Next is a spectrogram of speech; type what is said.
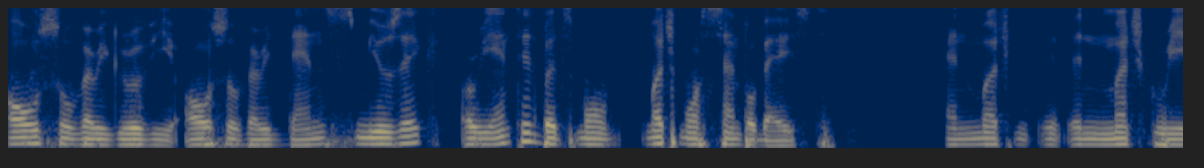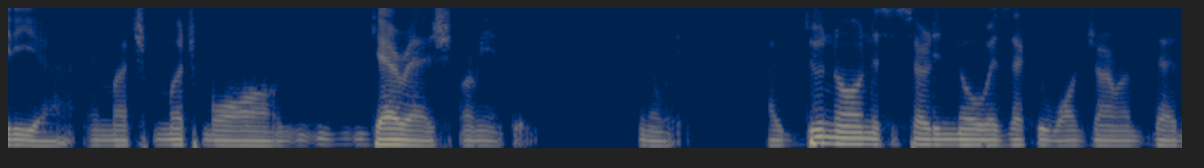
also very groovy also very dense music oriented but it's more much more sample based and much and much grittier and much much more garage oriented in a way. I do not necessarily know exactly what genre that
